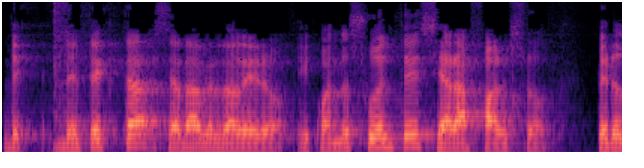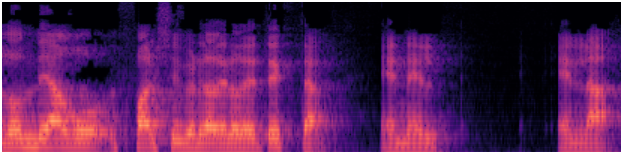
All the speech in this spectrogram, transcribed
detecta, se hará verdadero y cuando suelte, se hará falso. Pero ¿dónde hago falso y verdadero detecta? En, la,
